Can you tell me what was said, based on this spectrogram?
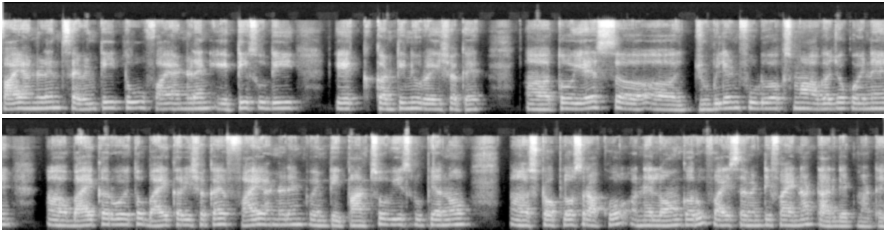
five hundred and seventy to five hundred and eighty સુધી એક કન્ટિન્યુ રહી શકે. અ, તો યસ જ્યુબિલિયન્ટ ફૂડ વર્ક્સમાં અગર જો કોઈને બાય કરવો હોય તો બાય કરી શકાય. ફાઇવ હંડ્રેડ એન્ડ ટ્વેન્ટી પાંચસો વીસ રૂપિયાનો સ્ટોપ લોસ રાખવો અને લોંગ કરું ફાઇવ સેવન્ટી ફાઇવના ટાર્ગેટ માટે.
